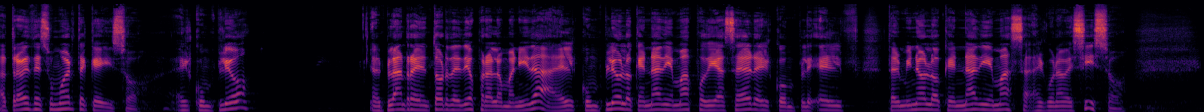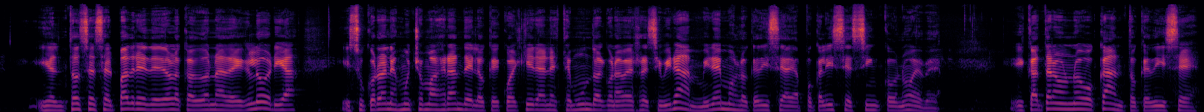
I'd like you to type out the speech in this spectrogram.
a través de su muerte, ¿qué hizo? Él cumplió el plan redentor de Dios para la humanidad. Él cumplió lo que nadie más podía hacer, él, terminó lo que nadie más alguna vez hizo. Y entonces el Padre le dio la corona de gloria y su corona es mucho más grande de lo que cualquiera en este mundo alguna vez recibirá. Miremos lo que dice Apocalipsis 5.9. Y cantaron un nuevo canto que dice,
